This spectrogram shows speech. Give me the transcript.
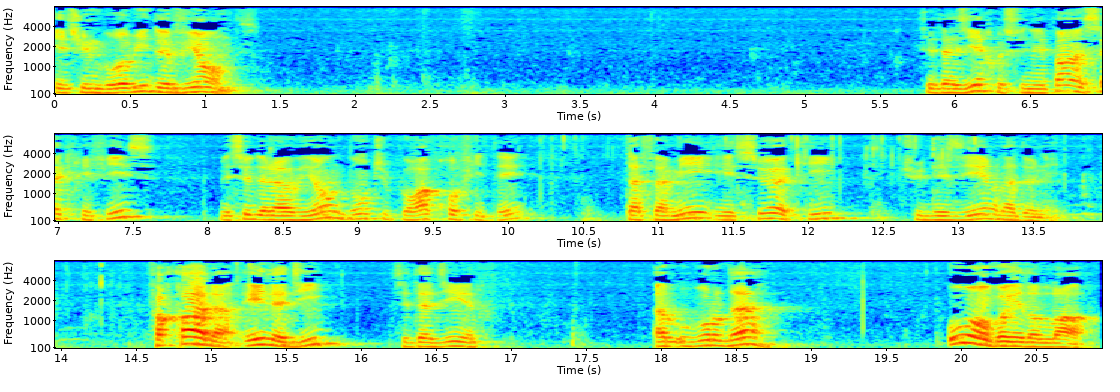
est une brebis de viande. C'est-à-dire que ce n'est pas un sacrifice, mais c'est de la viande dont tu pourras profiter, ta famille et ceux à qui tu désires la donner. Faqala, et il a dit, c'est-à-dire, Abu Burda, ou envoyé d'Allah,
